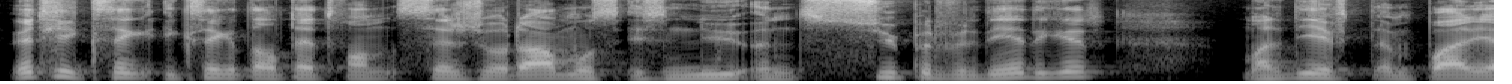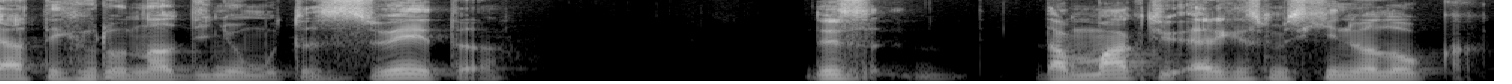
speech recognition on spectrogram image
Weet je, ik zeg, ik zeg het altijd van, Sergio Ramos is nu een super verdediger, maar die heeft een paar jaar tegen Ronaldinho moeten zweten. Dus dat maakt u ergens misschien wel ook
